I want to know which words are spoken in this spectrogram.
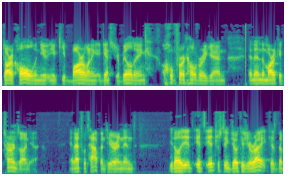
dark hole when you you keep borrowing against your building over and over again, and then the market turns on you, and that's what's happened here. And and you know, it, it's interesting, Joe, because you're right. Because the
